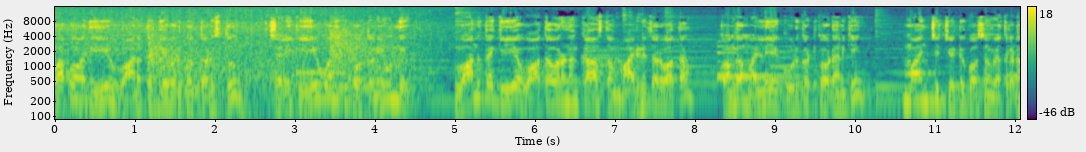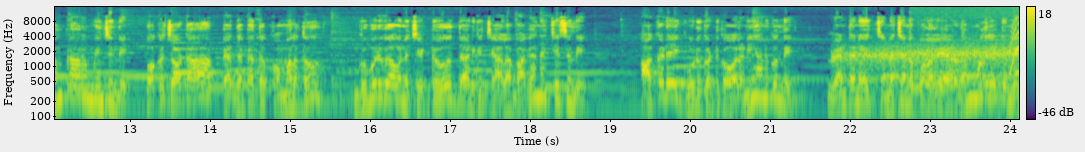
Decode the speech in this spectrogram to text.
పాపం అది వాన తగ్గే వరకు తడుస్తూ చలికి వణికిపోతూనే ఉంది. వాన తగ్గి వాతావరణం కాస్త మారిన తరువాత కొంగ మళ్ళీ గూడు కట్టుకోవడానికి మంచి చెట్టు కోసం వెతకడం ప్రారంభించింది. ఒక చోట పెద్ద పెద్ద కొమ్మలతో గుబురుగా ఉన్న చెట్టు దానికి చాలా బాగా నచ్చేసింది. అక్కడే గూడు కట్టుకోవాలని అనుకుంది. వెంటనే చిన్న చిన్న పొలలు ఏరడం మొదలెట్టింది.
